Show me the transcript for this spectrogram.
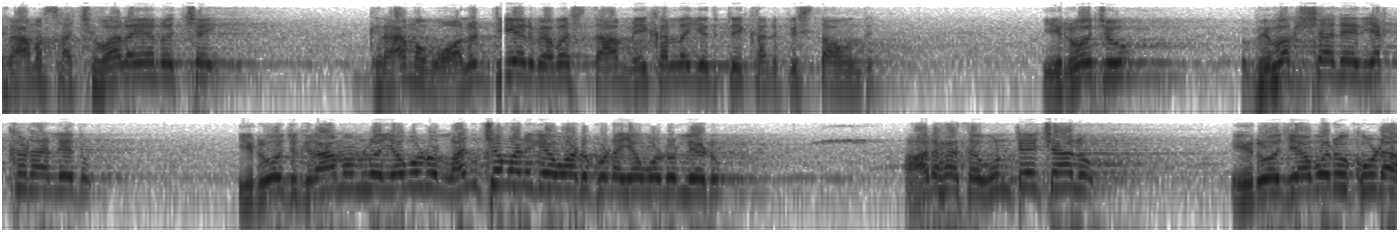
గ్రామ సచివాలయాలు వచ్చాయి. గ్రామ వాలంటీర్ వ్యవస్థ మీ కళ్ళ ఎదుటే కనిపిస్తూ ఉంది. ఈరోజు వివక్ష అనేది ఎక్కడా లేదు. ఈరోజు గ్రామంలో ఎవడు లంచం అడిగేవాడు కూడా ఎవడు లేడు. అర్హత ఉంటే చాలు. ఈరోజు ఎవరు కూడా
